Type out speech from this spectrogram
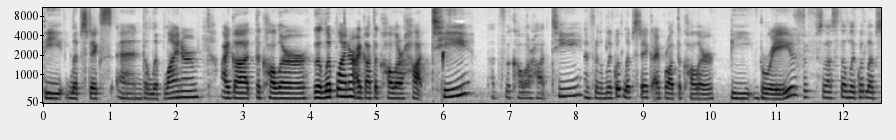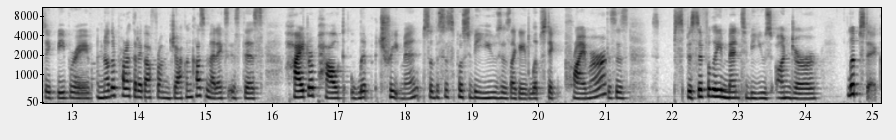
the lipsticks and the lip liner. I got the color, the lip liner, I got the color Hot Tea That's the color Hot Tea. And for the liquid lipstick, I brought the color Be Brave. So that's the liquid lipstick Be Brave. Another product that I got from Jaclyn Cosmetics is this Hydrapout Lip Treatment. So this is supposed to be used as like a lipstick primer. This is specifically meant to be used under lipstick.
